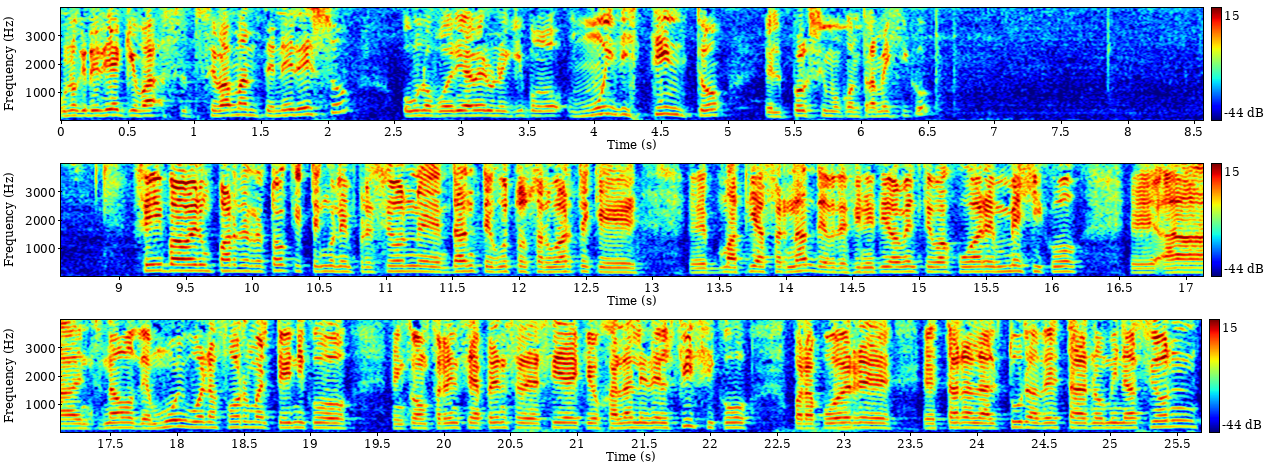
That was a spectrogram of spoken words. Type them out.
uno creería que va, se, se va a mantener eso, o uno podría ver un equipo muy distinto el próximo contra México. Sí, va a haber un par de retoques. Tengo la impresión, eh, Dante, gusto saludarte, que eh, Matías Fernández definitivamente va a jugar en México. Eh, ha entrenado de muy buena forma. El técnico en conferencia de prensa decía que ojalá le dé el físico para poder estar a la altura de esta nominación.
